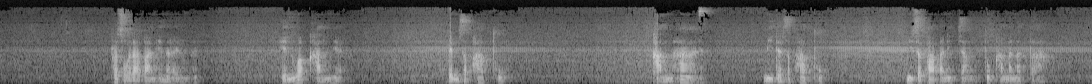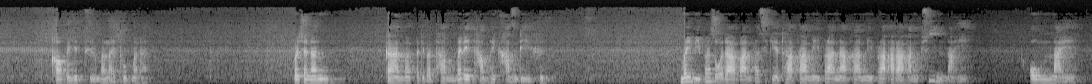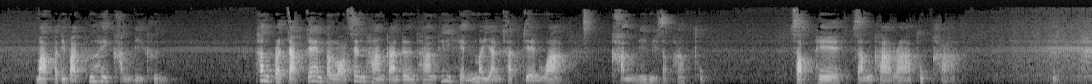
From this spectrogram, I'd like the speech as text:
ระโสดาบันเห็นอะไรรู้ไหมเห็นว่าขันเนี่ย เป็นสภาพทุกข์ขันห้าเนี่ย มีแต่สภาพทุกข์มีสภาพอนิจจัง ทุกขังอนัตตา เข้าไปยึดถือเมื่อไหร่ทุกข์เมื่อนั้น เพราะฉะนั้นการมาปฏิบัติธรรมไม่ได้ทำให้ขันดีขึ้น ไม่มีพระโสดาบันพระสกิทาคามีพระอนาคามีพระอราหันต์ที่ไหน องค์ไหน มาปฏิบัติเพื่อให้ขันดีขึ้น ท่านประจักษ์แจ้งตลอดเส้นทางการเดินทางที่เห็นมาอย่างชัดเจนว่า ขันนี้มีสภาพทุกข์สัพเพสังขาราทุกขา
